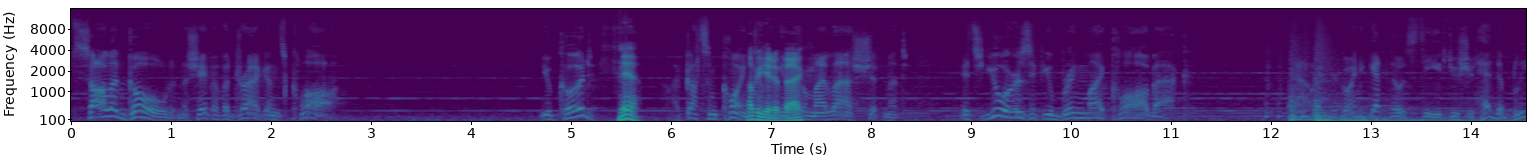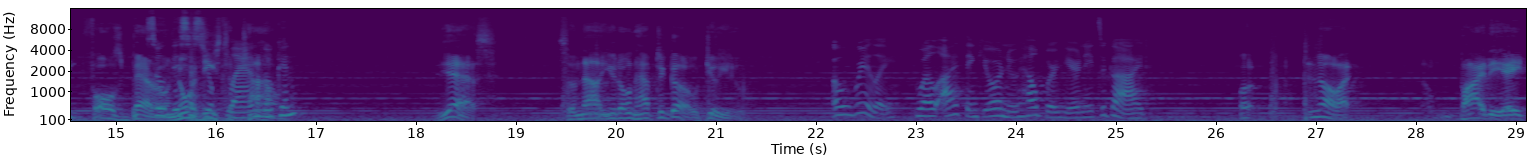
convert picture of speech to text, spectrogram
solid gold in the shape of a dragon's claw. You could? Yeah. I've got some coin I'll be get coming it back. from my last shipment. It's yours if you bring my claw back. Now, if you're to get those thieves, you should head to Bleak Falls Barrow, So this is your northeast plan, of town. Lucan? Yes. So now you don't have to go, do you? Oh, really? Well, I think your new helper here needs a guide. Uh, no, I. By the eight,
